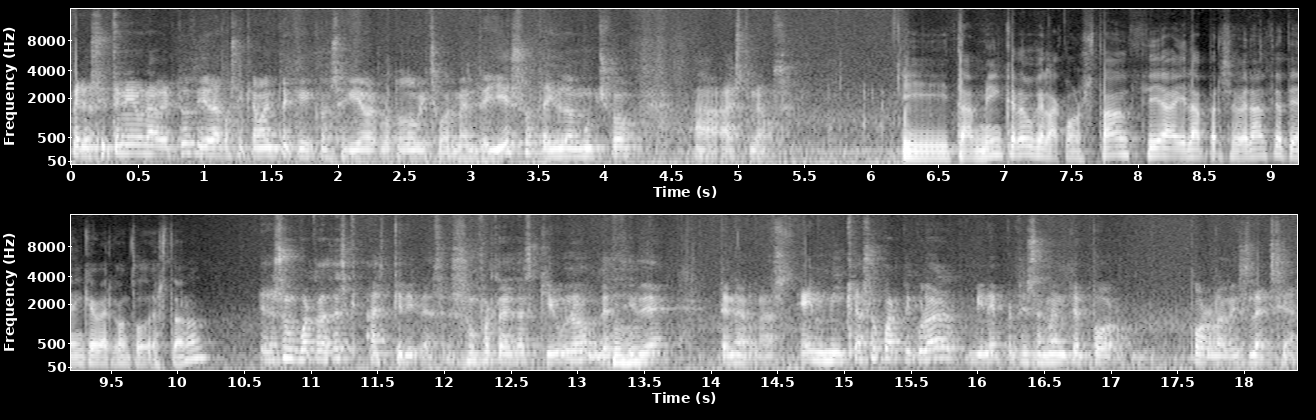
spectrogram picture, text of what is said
Pero sí tenía una virtud y era básicamente que conseguía verlo todo visualmente. Y eso te ayuda mucho a, a este negocio. Y también creo que la constancia y la perseverancia tienen que ver con todo esto, ¿no? Esas son fortalezas adquiridas, esas son fortalezas que uno decide tenerlas. En mi caso particular viene precisamente por, por la dislexia.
